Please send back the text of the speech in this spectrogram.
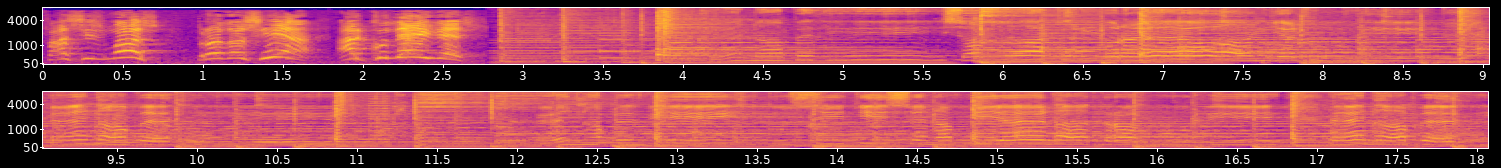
Φασισμός. Προδοσία, αρκουδέιδες. Ένα παιδί σαν δάκρυ ωραίο αγγελούδι Ένα παιδί Ένα παιδί του ζήτησε να πει ένα τραγούδι Ένα παιδί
